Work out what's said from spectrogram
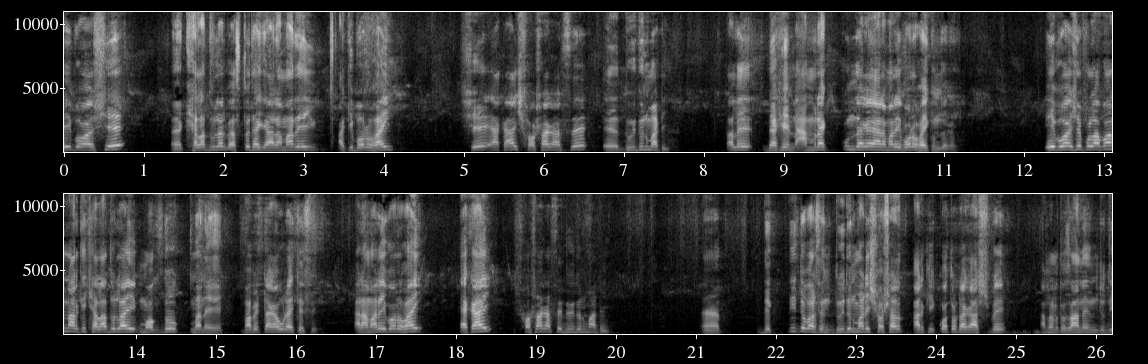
এই বয়সে খেলাধুলার ব্যস্ত থাকি। আর আমার এই আর কি বড় ভাই, সে একাই শশা গাছে দুই দুন মাটি। তাহলে দেখেন, আমরা কোন জায়গায় আর আমার এই বড় ভাই কোন জায়গায়? এই বয়সে পোলাপান আর কি খেলাধুলায় মগ্ধ মানে বাপের টাকা উড়াইতেছে। আর আমার এই বড় ভাই একাই শশা গাছে দুই দুন মাটি দেখতেই তো পারছেন দুই দুন মাটি শশার আর কি কত টাকা আসবে? আপনারা তো জানেন, যদি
